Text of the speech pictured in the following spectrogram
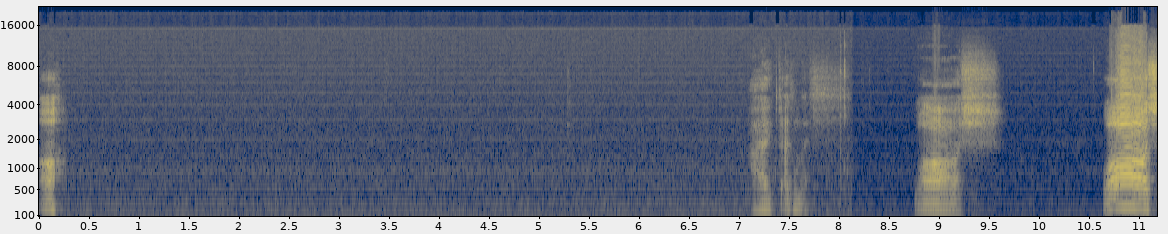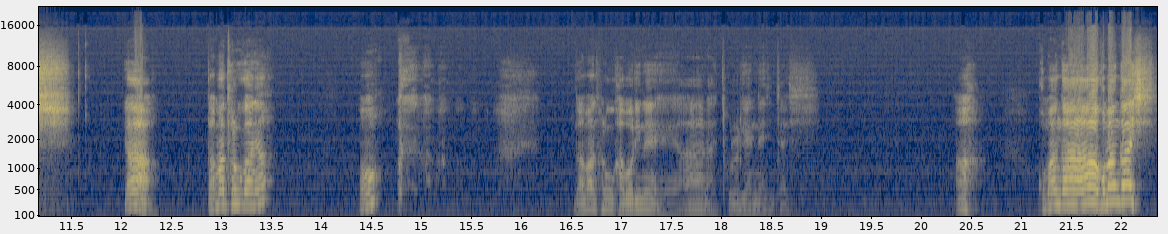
아. 아이 짜증나 씨. 와 씨. 와 씨. 야, 나만 털고 가냐? 어? 나만 털고 가버리네. 아, 나 돌겠네 진짜 씨. 아, 고만 가, 고만 가 씨.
